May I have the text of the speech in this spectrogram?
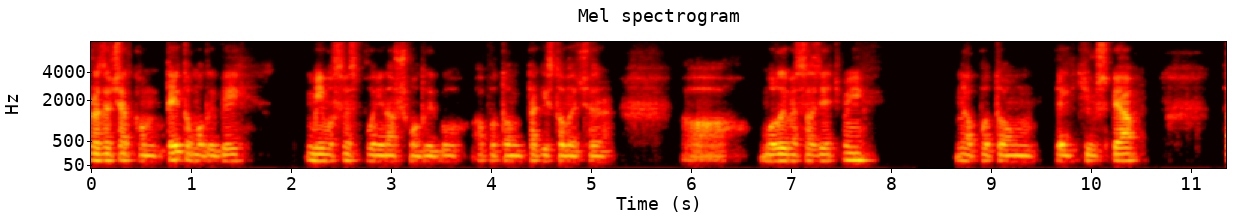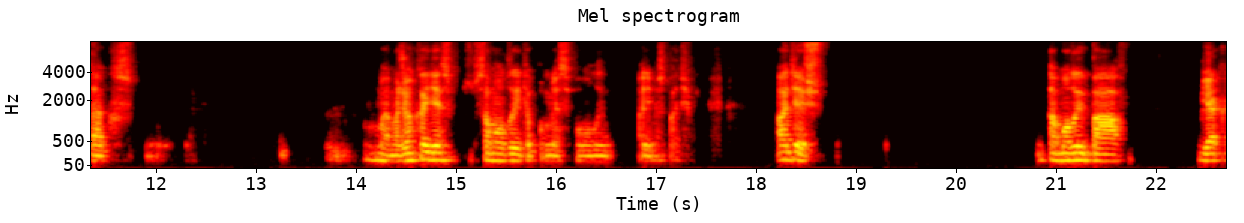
pred začiatkom tejto modlitby my musíme splniť našu modlitbu a potom takisto večer uh, modlíme sa s deťmi No a potom, keď deti už spia, tak moja manželka ide sa modliť a po mne sa pomodlím a ideme spať. A tiež tá modlitba, jak,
